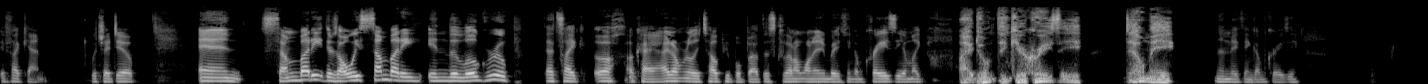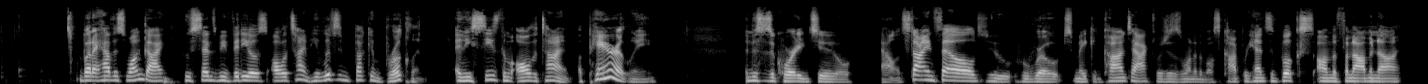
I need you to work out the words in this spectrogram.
if I can, which I do. And somebody, there's always somebody in the little group that's like, ugh, okay, I don't really tell people about this because I don't want anybody to think I'm crazy. I'm like, I don't think you're crazy. Tell me. And then they think I'm crazy. But I have this one guy who sends me videos all the time. He lives in fucking Brooklyn and he sees them all the time. Apparently, and this is according to Alan Steinfeld, who who wrote Making Contact, which is one of the most comprehensive books on the phenomena.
